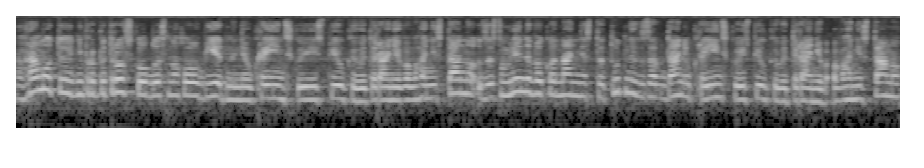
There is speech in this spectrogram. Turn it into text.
Грамотою Дніпропетровського обласного об'єднання Української спілки ветеранів Афганістану за сумлінне виконання статутних завдань Української спілки ветеранів Афганістану,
